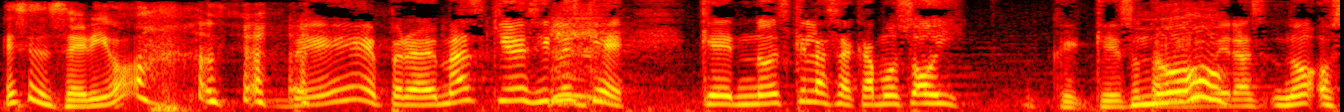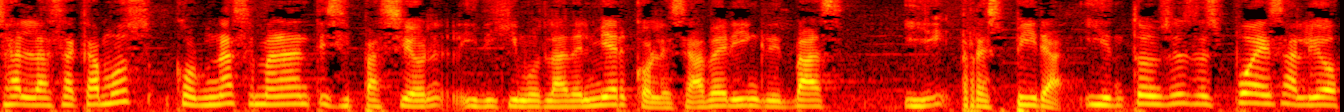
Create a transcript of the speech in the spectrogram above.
¿Es en serio? Ve, pero además quiero decirles que, que no es que la sacamos hoy. Que, que eso No. también hubieras- no, o sea, la sacamos con una semana de anticipación y dijimos la del miércoles. A ver, Ingrid, vas y respira. Y entonces después salió,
